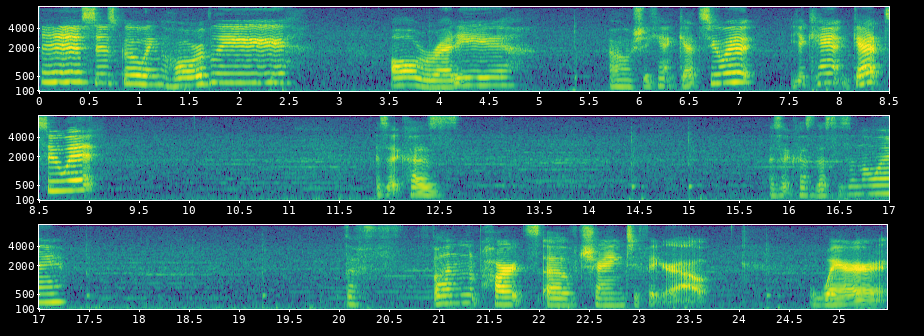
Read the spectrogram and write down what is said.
This is going horribly already. Oh, she can't get to it? You can't get to it? Is it because... Is it because this is in the way? The fun parts of trying to figure out where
